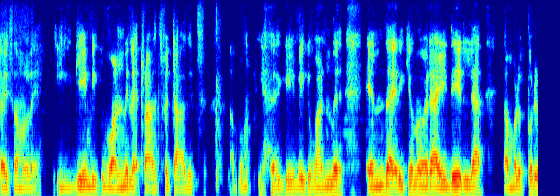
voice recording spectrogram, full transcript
കഴിച്ച് നമ്മളുടെ ഈ ഗെയിം വീക്ക് വണ്ണിലെ ട്രാൻസ്ഫർ ടാർഗറ്റ്സ് അപ്പം ഗെയിം വീക്ക് വണ്ണ് എന്തായിരിക്കും എന്ന് ഒരു ഐഡിയ ഇല്ല. നമ്മളിപ്പോ ഒരു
